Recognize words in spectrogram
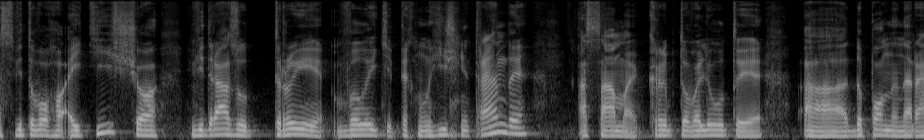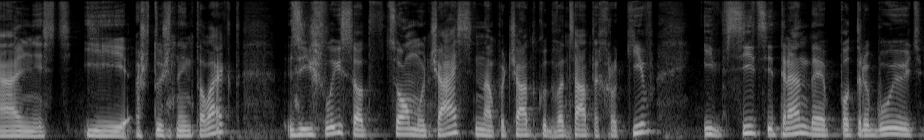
світового IT, що відразу три великі технологічні тренди, а саме криптовалюти, доповнена реальність і штучний інтелект зійшлися от в цьому часі на початку 20-х років, і всі ці тренди потребують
